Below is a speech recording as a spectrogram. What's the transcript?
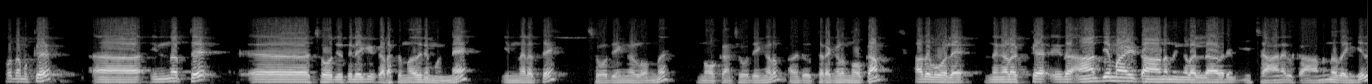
അപ്പോൾ നമുക്ക് ഇന്നത്തെ ചോദ്യത്തിലേക്ക് കടക്കുന്നതിന് മുന്നേ ഇന്നലത്തെ ചോദ്യങ്ങളൊന്ന് നോക്കാം. ചോദ്യങ്ങളും അതിന്റെ ഉത്തരങ്ങളും നോക്കാം. അതുപോലെ നിങ്ങളൊക്കെ ഇത് ആദ്യമായിട്ടാണ് നിങ്ങൾ എല്ലാവരും ഈ ചാനൽ കാണുന്നതെങ്കിൽ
